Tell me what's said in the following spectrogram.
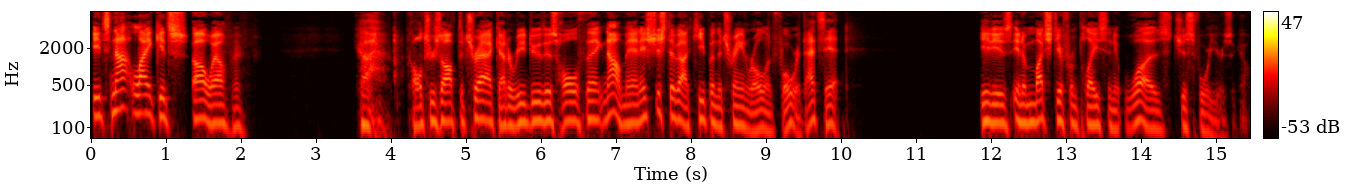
it's not like it's, oh, well, God, culture's off the track. Got to redo this whole thing. No, man, it's just about keeping the train rolling forward. That's it. It is in a much different place than it was just four years ago,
